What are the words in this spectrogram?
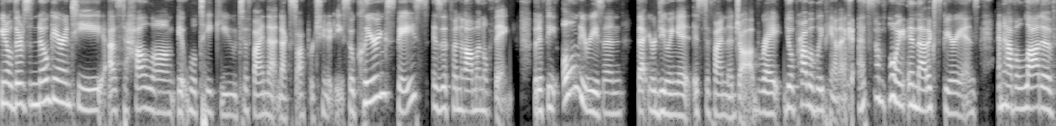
you know, there's no guarantee as to how long it will take you to find that next opportunity. So, clearing space is a phenomenal thing. But if the only reason that you're doing it is to find the job, right, you'll probably panic at some point in that experience and have a lot of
